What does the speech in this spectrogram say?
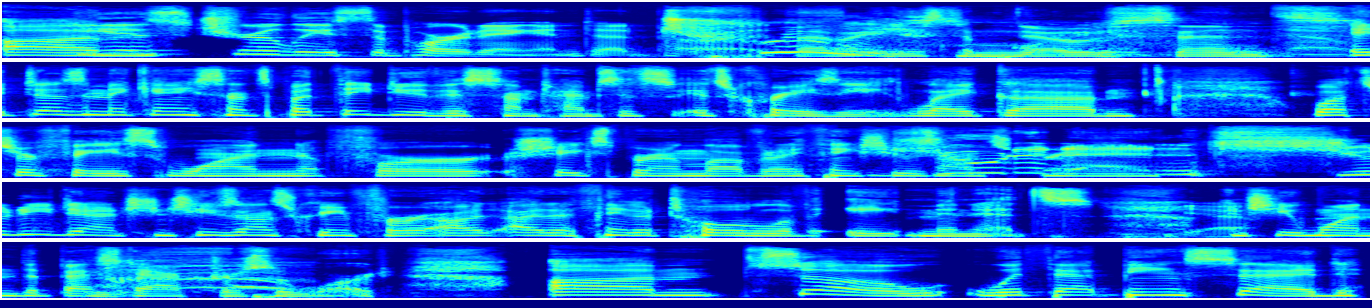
Um, he is truly supporting in Dead Poets. Truly That makes no supporting. sense. It doesn't make any sense, but they do this sometimes. It's it's crazy. Like um, what's her face won for Shakespeare in Love, and I think she was on screen. Dench. Judi Dench, and she was on screen for uh, I think a total of eight minutes, Yeah. and she won the Best Actress award. Um, so with that being said,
